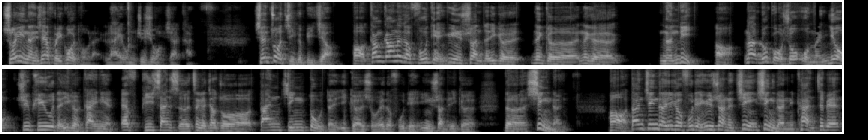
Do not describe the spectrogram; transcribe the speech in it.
所以呢，你现在回过头来，来，我们继续往下看。先做几个比较哦。刚刚那个浮点运算的一个那个那个能力啊、哦，那如果说我们用 GPU 的一个概念，FP 三十这个叫做单精度的一个所谓的浮点运算的一个的性能哦，单精的一个浮点运算的性性能，你看这边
